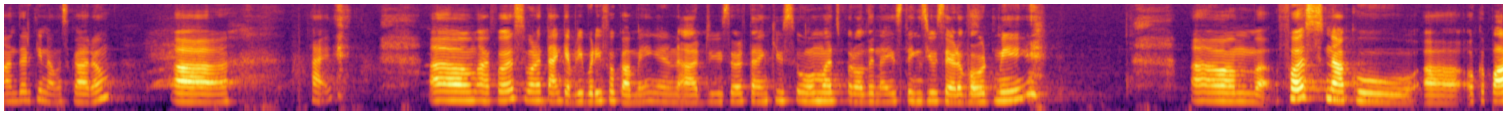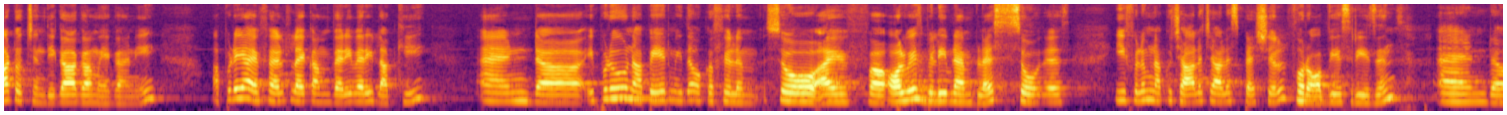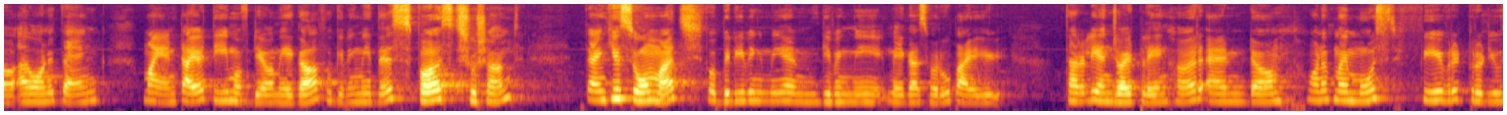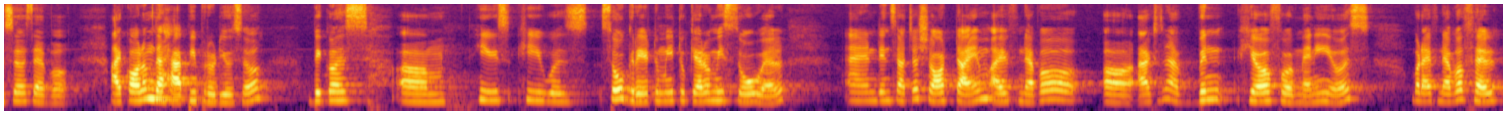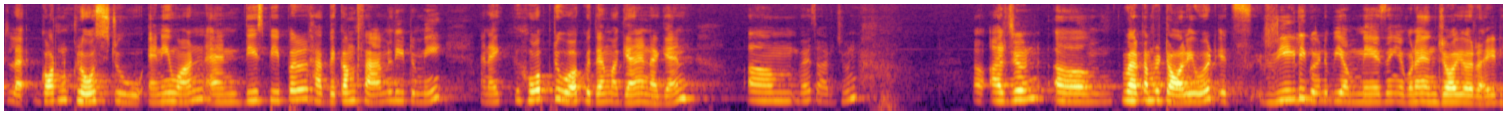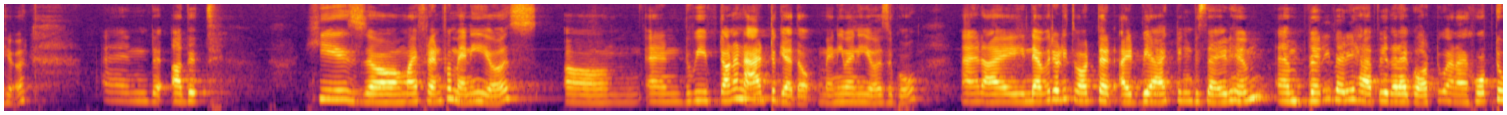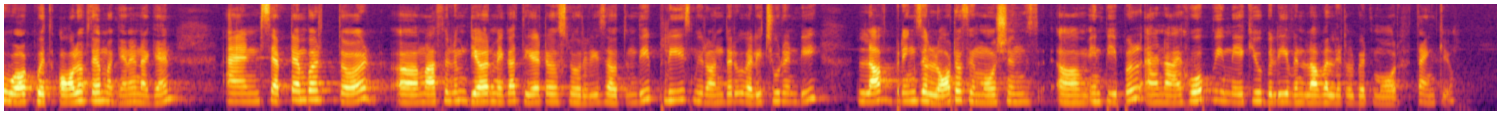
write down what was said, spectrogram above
అందరికీ నమస్కారం hi Um, I first want to thank everybody for coming, and RG sir, thank you so much for all the nice things you said about me. um, first నాకు uh, ఒక పాట వచ్చింది గాగా మేఘా అని అప్పుడే I felt like I'm very very lucky and ఇప్పుడు నా పేరు మీద ఒక film so I always believed I'm bless so thus ఈ ఫిలిం నాకు చాలా చాలా special for obvious reasons and uh, I want to thank my entire team of Dear Megha for giving me this. First, Sushanth, thank you so much for believing in me and giving me Megha Swaroop. I thoroughly enjoyed playing her and um, one of my most favorite producers ever. I call him the happy producer because um, he's, he was so great to me, took care of me so well. And in such a short time, I've never, uh, actually I've been here for many years, but I've never felt like gotten close to anyone, and these people have become family to me, and I hope to work with them again and again. Um, where's Arjun? Uh, Arjun, um, welcome to Tollywood. It's really going to be amazing. You're going to enjoy your ride here. And Adith, he is uh, my friend for many years, um, and we've done an ad together many, many years ago. And I never really thought that I'd be acting beside him. I'm very, very happy that I got to, and I hope to work with all of them again and again. And September 3rd, my uh, film Dear Megha Theatre slow release out in the. Please, Mirandaru, very chudandi. Love brings a lot of emotions um, in people, and I hope we make you believe in love a little bit more. Thank you.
